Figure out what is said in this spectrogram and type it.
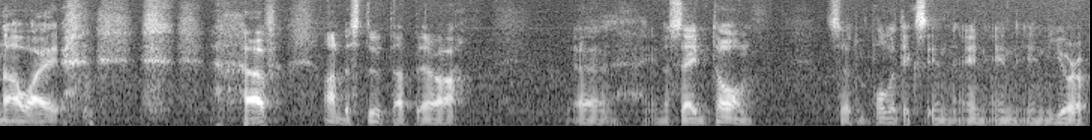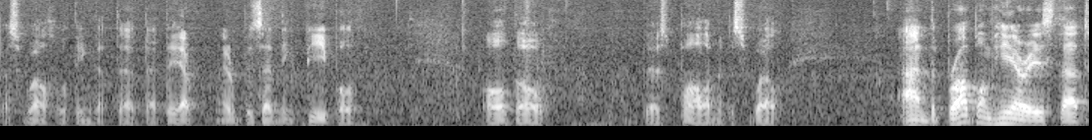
Now I have understood that there are uh, in the same tone certain politics in, in, in, in Europe as well who think that, that, that they are representing people although there's parliament as well. And the problem here is that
